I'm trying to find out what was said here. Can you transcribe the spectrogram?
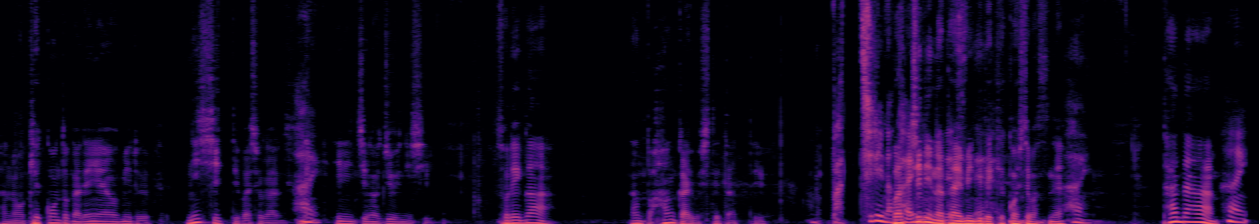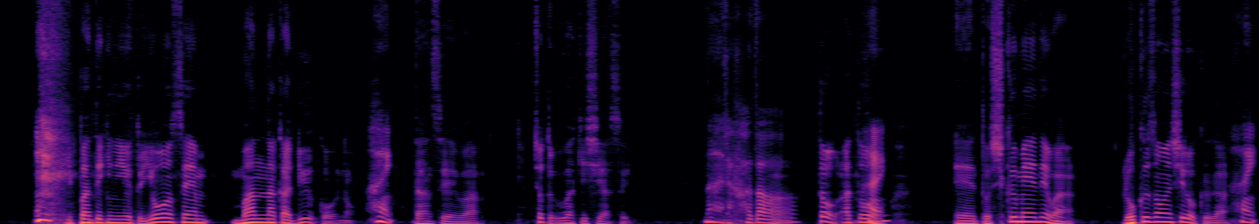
あの結婚とか恋愛を見る日誌っていう場所があるんですね、はい。日にちの十二誌それがなんと半壊をしてたっていう。バッチリなタイミングです、ね、なタイミングで結婚してますね。はい。ただはい。一般的に言うと陽線真ん中流行のはい。男性はちょっと浮気しやすい、なるほど、うん。とあと,、はいえー、と宿命では六存四六がはい。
